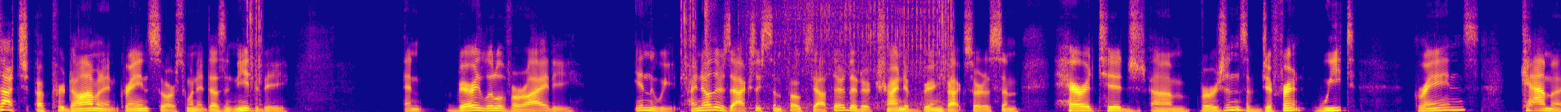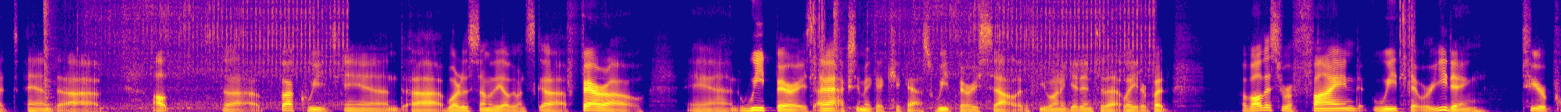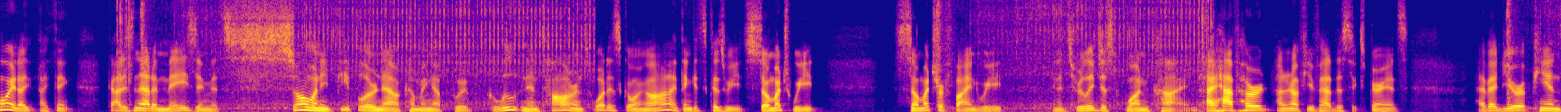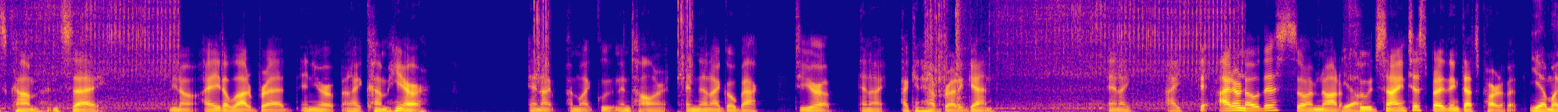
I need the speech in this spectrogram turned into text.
such a predominant grain source when it doesn't need to be, and very little variety in the wheat. I know there's actually some folks out there that are trying to bring back sort of some heritage um, versions of different wheat grains, kamut and uh, uh, buckwheat, and uh, what are some of the other ones? Uh, farro and wheat berries. I actually make a kick-ass wheat berry salad if you want to get into that later. But of all this refined wheat that we're eating, to your point, I, I think, God, isn't that amazing that so many people are now coming up with gluten intolerance? What is going on? I think it's because we eat so much wheat, so much refined wheat, and it's really just one kind. I have heard, I don't know if you've had this experience, I've had Europeans come and say, you know, I ate a lot of bread in Europe, and I come here and I, am like gluten intolerant. And then I go back to Europe and I, I can have bread again. And I, I, th- I don't know this, so I'm not a Yeah. food scientist, but I think that's part of it. Yeah, my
